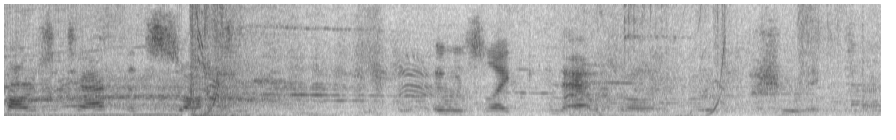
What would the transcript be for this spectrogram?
charge attack that sucked, it was like an actual shooting attack.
